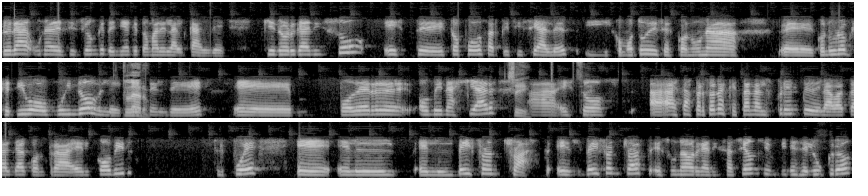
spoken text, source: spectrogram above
no era una decisión que tenía que tomar el alcalde. Quien organizó este, estos fuegos artificiales y como tú dices, con una eh, con un objetivo muy noble, Claro. que es el de eh, poder homenajear Sí, a estos a estas personas que están al frente de la batalla contra el COVID fue eh, el, Bayfront Trust. El Bayfront Trust es una organización sin fines de lucro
